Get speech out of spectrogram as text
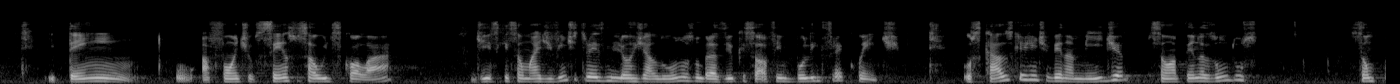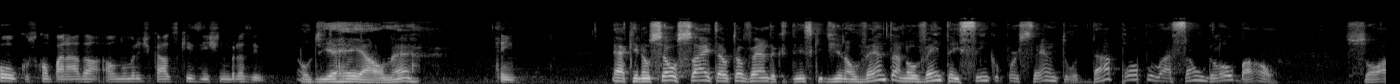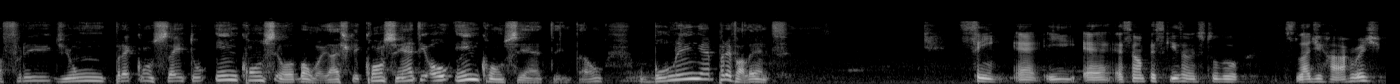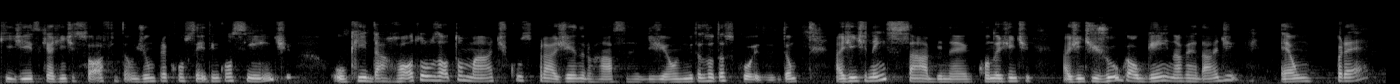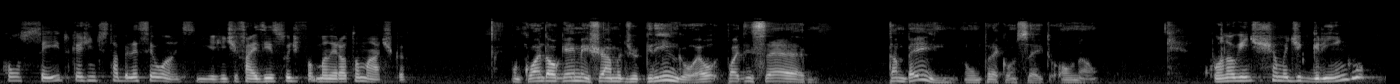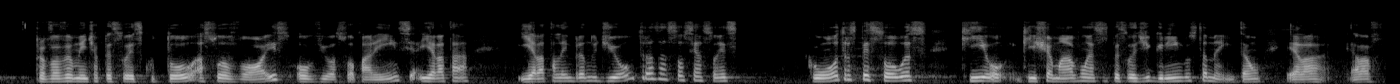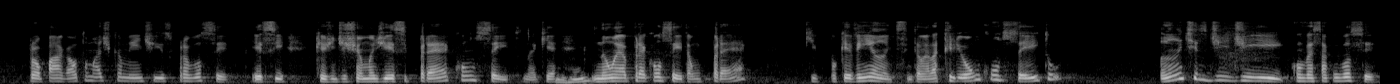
e tem a fonte, o Censo Saúde Escolar, diz que são mais de 23 milhões de alunos no Brasil que sofrem bullying frequente. Os casos que a gente vê na mídia são apenas um dos. são poucos comparado ao número de casos que existe no Brasil. O dia real, né? Sim. É, aqui no seu site eu estou vendo que diz que de 90% a 95% da população global sofre de um preconceito inconsciente, bom, acho que consciente ou inconsciente. Então, o bullying é prevalente. Sim, é, e é, essa é uma pesquisa, um estudo lá de Harvard, que diz que a gente sofre então de um preconceito inconsciente, o que dá rótulos automáticos para gênero, raça, religião e muitas outras coisas. Então, a gente nem sabe, né? Quando a gente, a gente julga alguém, na verdade, é um pré conceito que a gente estabeleceu antes. E a gente faz isso de maneira automática. Quando alguém me chama de gringo, eu, pode ser também um preconceito ou não? Quando alguém te chama de gringo, provavelmente a pessoa escutou a sua voz, ouviu a sua aparência e ela está e ela tá lembrando de outras associações com outras pessoas que, que chamavam essas pessoas de gringos também. Então, ela, ela propaga automaticamente isso para você. Esse que a gente chama de esse pré-conceito, né? Que é, uhum. não é preconceito, é um pré que porque vem antes. Então ela criou um conceito antes de, de conversar com você.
